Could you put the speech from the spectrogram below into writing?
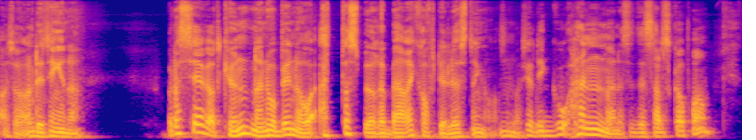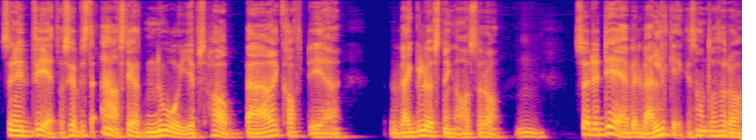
altså alle de tingene. Og Da ser vi at kundene nå begynner å etterspørre bærekraftige løsninger. Altså, de henvender seg til selskaper så de vet altså, Hvis det er slik at Norgips har bærekraftige veggløsninger, altså da, så er det det jeg vil velge. ikke sant? Altså da,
